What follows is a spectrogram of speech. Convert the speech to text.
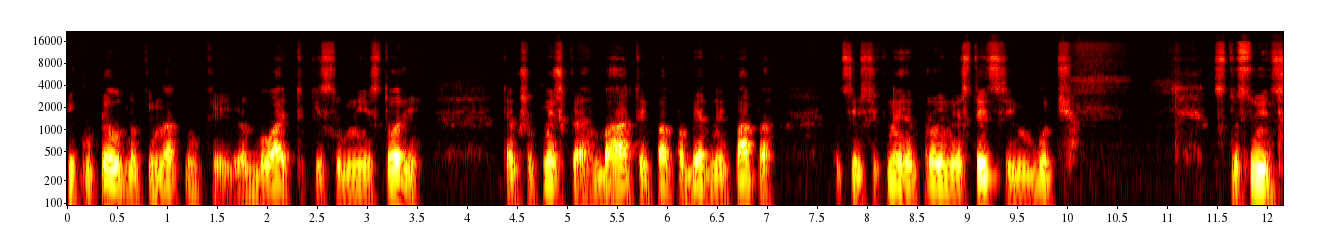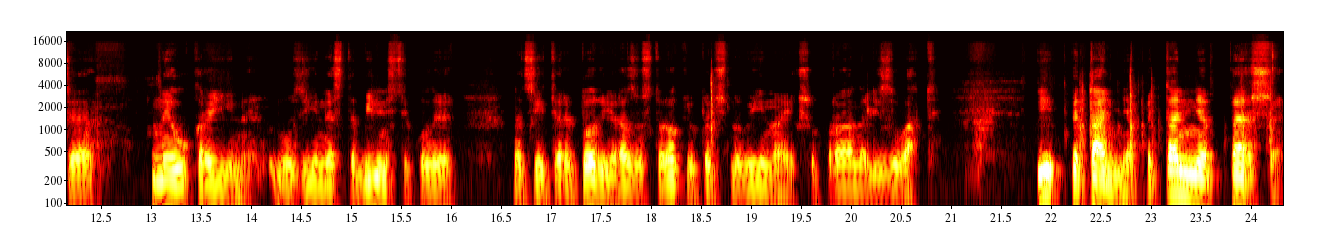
і купив однокімнатну в Києві. От бувають такі сумні історії. Так що книжка Багатий папа, бідний папа. Оці всі книги про інвестиції, мабуть, стосуються не України, ну, з її нестабільністю, коли на цій території раз у 100 років точно війна, якщо проаналізувати. І питання. Питання перше.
